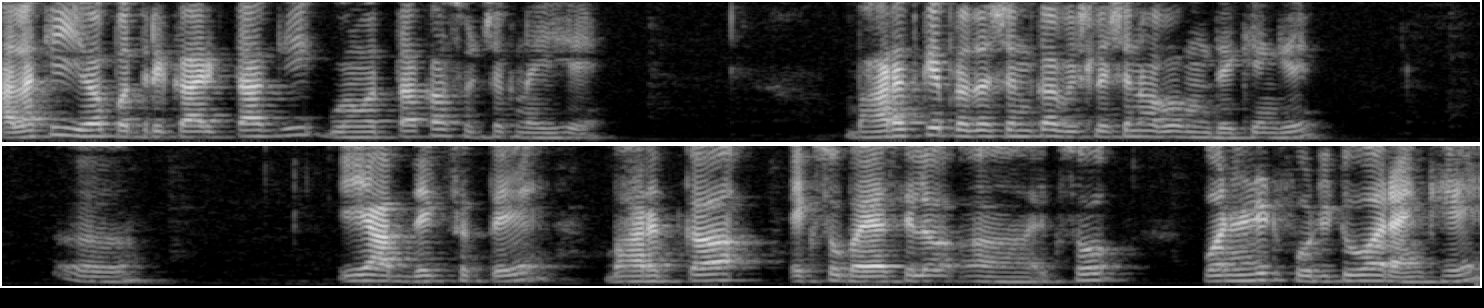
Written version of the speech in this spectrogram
हालाँकि यह पत्रकारिता की गुणवत्ता का सूचक नहीं है। भारत के प्रदर्शन का विश्लेषण अब हम देखेंगे। ये आप देख सकते हैं, भारत का एक सौ बयासी एक सौ वन हंड्रेड फोर्टी रैंक है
